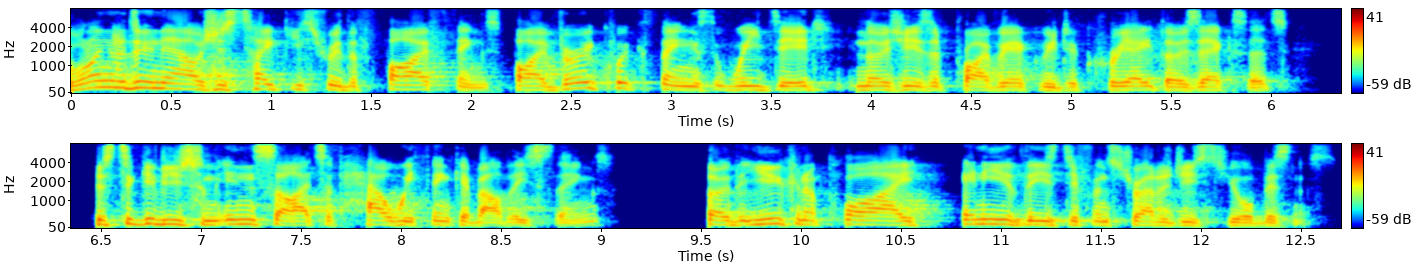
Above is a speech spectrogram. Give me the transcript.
So what I'm going to do now is just take you through the five things, five very quick things that we did in those years of private equity to create those exits, just to give you some insights of how we think about these things so that you can apply any of these different strategies to your business.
